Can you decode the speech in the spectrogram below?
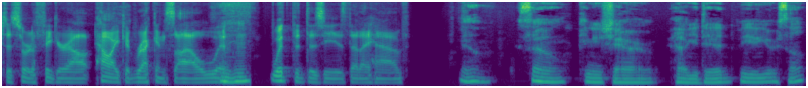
to sort of figure out how i could reconcile with mm-hmm. with the disease that i have yeah so can you share how you did view yourself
